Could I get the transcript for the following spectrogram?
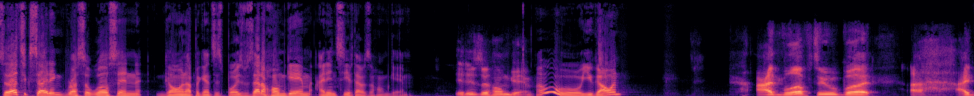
So that's exciting. Russell Wilson going up against his boys. Was that a home game? I didn't see if that was a home game. it is a home game. Oh, you going? I'd love to, but uh, I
